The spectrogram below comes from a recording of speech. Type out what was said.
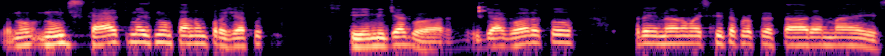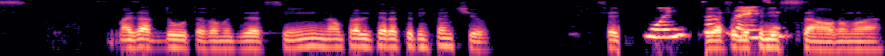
eu não, não descarto, mas não está num projeto firme de agora. O de agora eu estou treinando uma escrita proprietária mais, mais adulta, vamos dizer assim, não para literatura infantil. Seria Muito essa bem. definição, vamos lá.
